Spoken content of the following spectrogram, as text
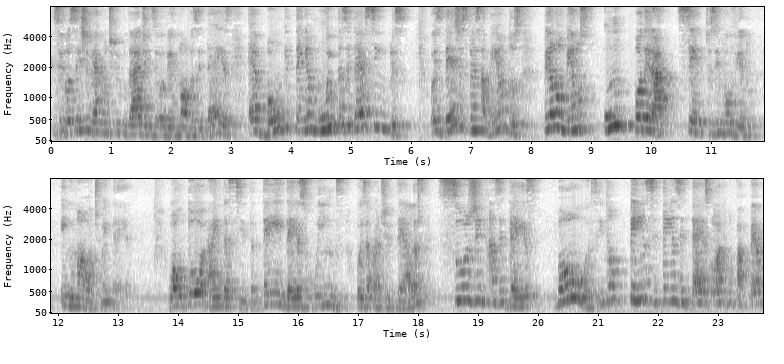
que se você estiver com dificuldade em desenvolver novas ideias, é bom que tenha muitas ideias simples, pois destes pensamentos, pelo menos um poderá ser desenvolvido em uma ótima ideia. O autor ainda cita: tenha ideias ruins, pois a partir delas surgem as ideias boas. Então pense, tenha as ideias, coloque no papel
